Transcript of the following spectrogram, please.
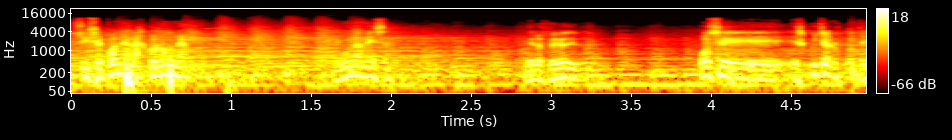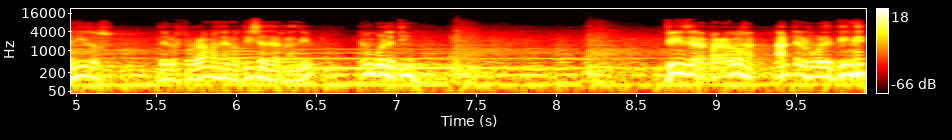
si se ponen las columnas en una mesa de los periódicos o se escuchan los contenidos de los programas de noticias de radio en un boletín. Fíjense la paradoja, antes los boletines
